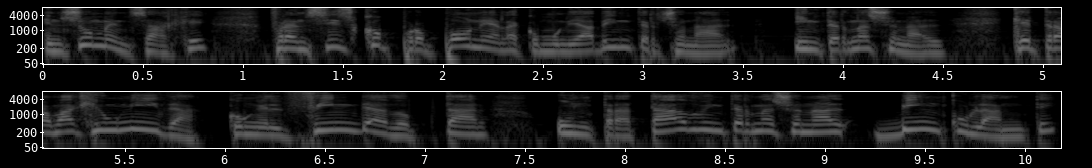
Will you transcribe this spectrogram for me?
En su mensaje, Francisco propone a la comunidad internacional, que trabaje unida con el fin de adoptar un tratado internacional vinculante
